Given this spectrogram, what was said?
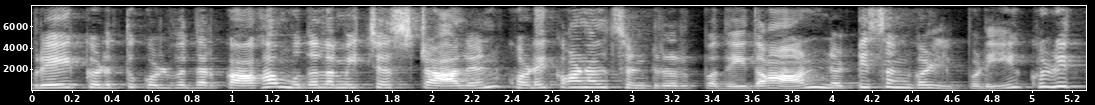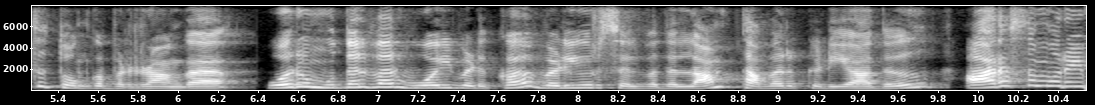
பிரேக் எடுத்துக்கொள்வதற்காக முதலமைச்சர் ஸ்டாலின் கொடைக்கானல் சென்றிருப்பதை தான் நெட்டிசன்கள் இப்படி கிழித்து தொங்க விடுறாங்க. ஒரு முதல்வர் ஓய்வெடுக்க வெளியூர் செல்வதெல்லாம் தவறு கிடையாது. அரசுமுறை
